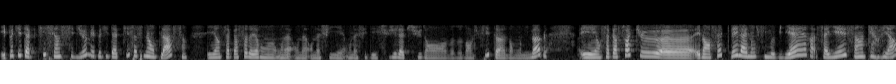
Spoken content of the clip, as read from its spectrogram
Et petit à petit, c'est insidieux, mais petit à petit, ça se met en place. Et on s'aperçoit d'ailleurs, on, a, on, a, on, a fait, on a fait des sujets là-dessus dans, dans, dans, le site, dans mon immeuble, et on s'aperçoit que, euh, eh ben en fait, dès l'annonce immobilière, ça y est, ça intervient,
